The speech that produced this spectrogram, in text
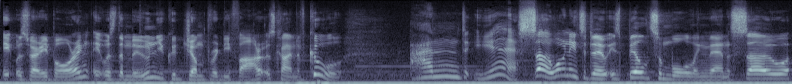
it was very boring, it was the moon, you could jump really far, it was kind of cool. And yeah, so what we need to do is build some walling then. So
